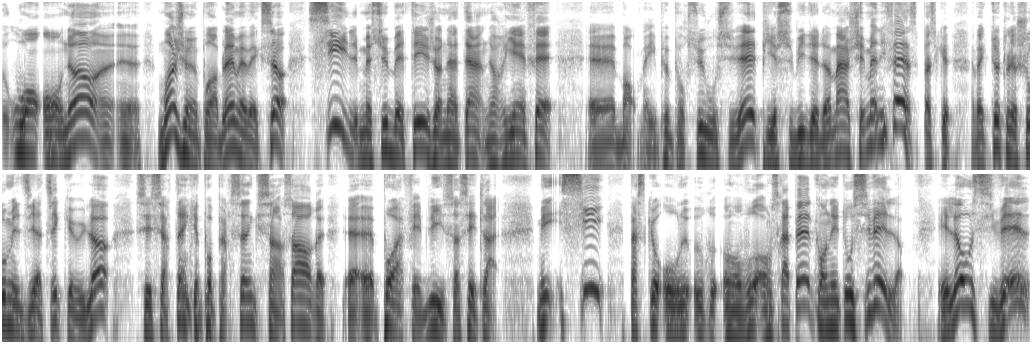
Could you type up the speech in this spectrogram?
où on, a... Euh, moi, j'ai un problème avec ça. Si M. Betté, Jonathan, n'a rien fait, euh, bon, ben, il peut poursuivre au civil, puis il a subi des dommages. C'est manifeste, parce que avec tout le show médiatique qu'il y a eu là, c'est certain qu'il n'y a pas personne qui s'en sort pas affaibli, ça c'est clair. Mais si, parce on, se rappelle qu'on est au civil. Et là, au civil,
